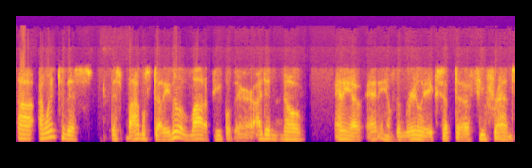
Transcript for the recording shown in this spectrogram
uh, I went to this this Bible study. There were a lot of people there. I didn't know any of any of them really, except a few friends.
